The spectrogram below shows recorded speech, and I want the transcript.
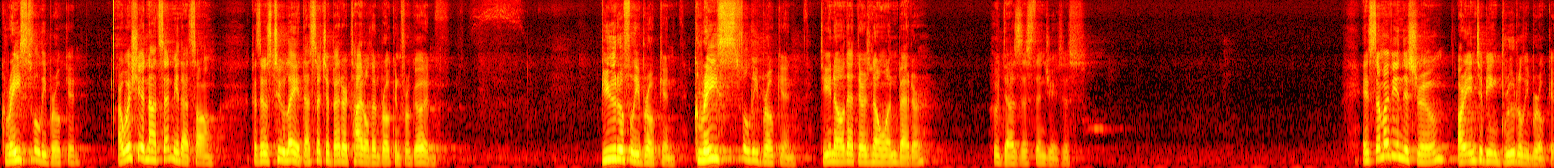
Gracefully broken. I wish he had not sent me that song because it was too late. That's such a better title than Broken for Good. Beautifully broken, gracefully broken. Do you know that there's no one better who does this than Jesus? And some of you in this room are into being brutally broken.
